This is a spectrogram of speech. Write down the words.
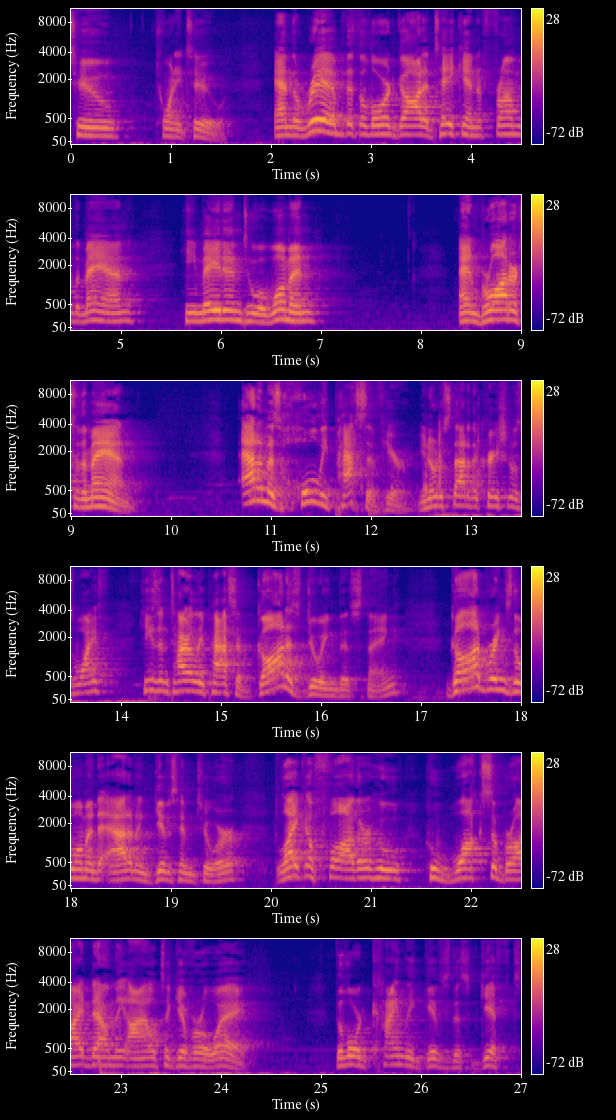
2 22. And the rib that the Lord God had taken from the man, he made into a woman and brought her to the man. Adam is wholly passive here. You notice that in the creation of his wife? He's entirely passive. God is doing this thing. God brings the woman to Adam and gives him to her, like a father who, who walks a bride down the aisle to give her away. The Lord kindly gives this gift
